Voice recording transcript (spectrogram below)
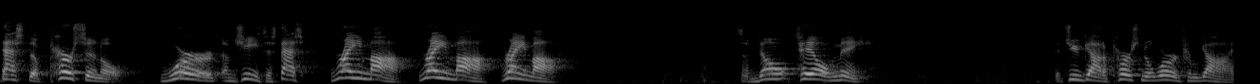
That's the personal word of Jesus. That's Rhema, Rhema, Rhema. So don't tell me that you've got a personal word from God,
